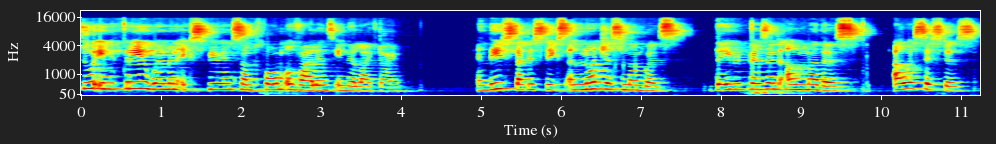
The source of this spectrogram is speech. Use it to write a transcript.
Two in three women experience some form of violence in their lifetime. And these statistics are not just numbers, they represent our mothers, our sisters,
